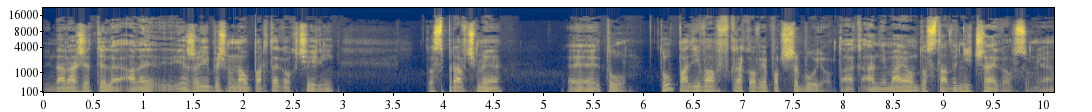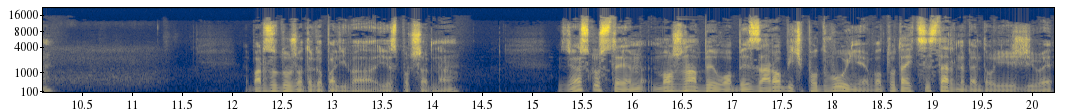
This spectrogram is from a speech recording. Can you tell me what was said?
I na razie tyle, ale jeżeli byśmy na upartego chcieli, to sprawdźmy yy, tu. Tu paliwa w Krakowie potrzebują, tak? A nie mają dostawy niczego w sumie. Bardzo dużo tego paliwa jest potrzebne. W związku z tym można byłoby zarobić podwójnie, bo tutaj cysterny będą jeździły,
